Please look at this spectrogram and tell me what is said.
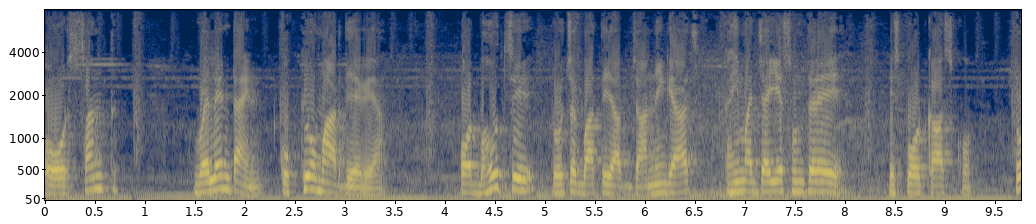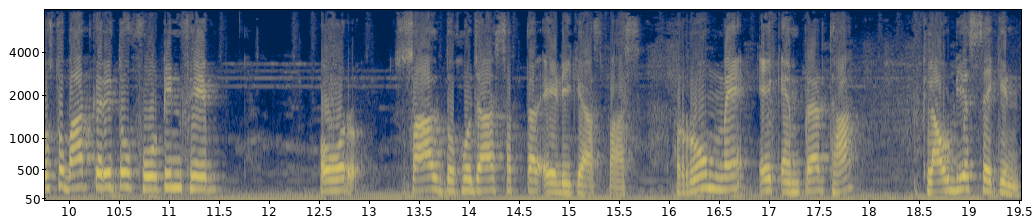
और संत वैलेंटाइन को क्यों मार दिया गया? और बहुत सी रोचक बातें आप जानेंगे आज। कहीं मत जाइए, सुनते रहे इस पॉडकास्ट को। दोस्तों, बात करें तो 14 फेब और साल 2070 एडी के आसपास, रोम में एक एम्पायर था, क्लाउडियस सेकंड।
